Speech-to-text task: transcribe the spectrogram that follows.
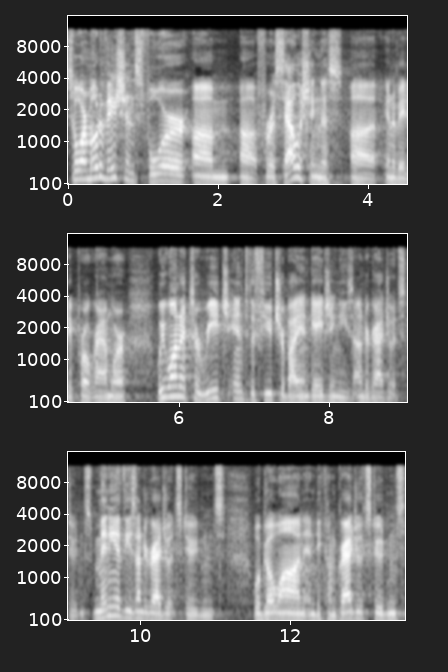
So our motivations for, um, uh, for establishing this uh, innovative program were we wanted to reach into the future by engaging these undergraduate students. Many of these undergraduate students will go on and become graduate students.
